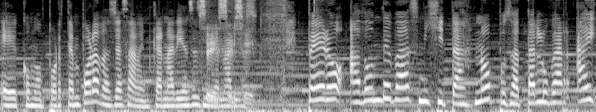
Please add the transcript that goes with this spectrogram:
eh, como por temporadas, ya saben, canadienses Sí, sí, millonarios. sí. Pero, ¿a dónde vas, mijita? No, pues a tal lugar. Ay,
